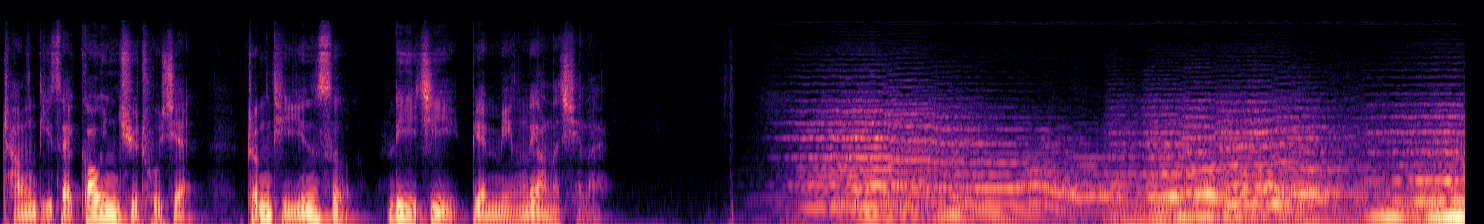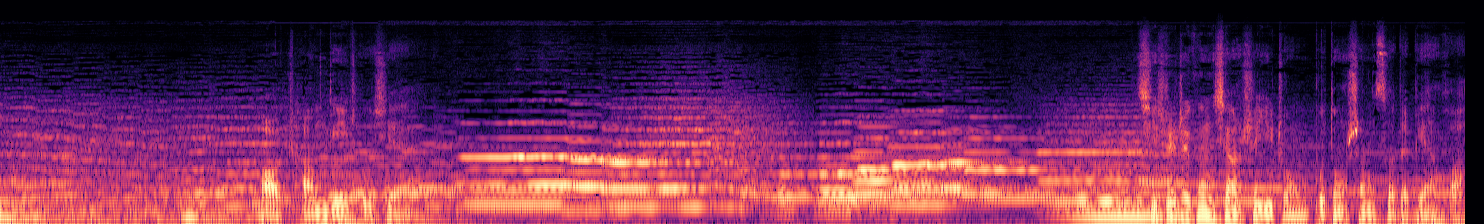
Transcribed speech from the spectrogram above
长笛在高音区出现，整体音色立即便明亮了起来。好，长笛出现。其实这更像是一种不动声色的变化。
